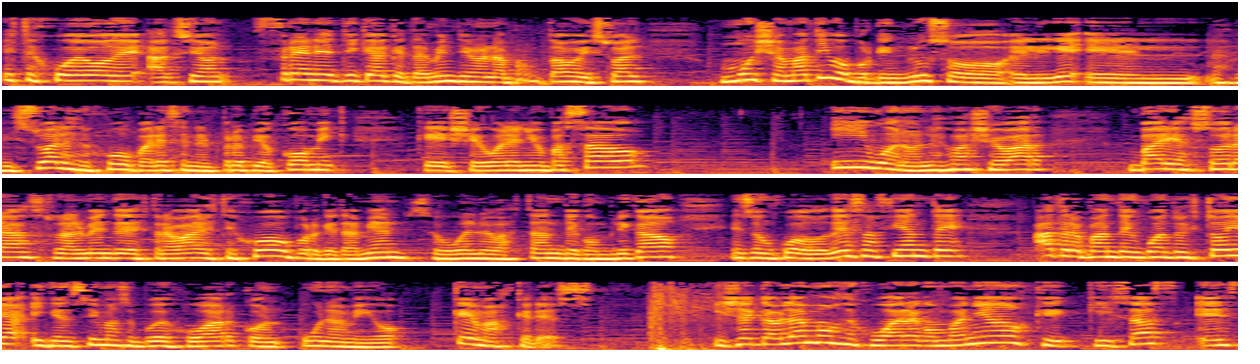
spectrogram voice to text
este juego de acción frenética que también tiene un apartado visual muy llamativo porque incluso el, las visuales del juego parecen el propio cómic que llegó el año pasado. Y bueno, les va a llevar varias horas realmente destrabar este juego porque también se vuelve bastante complicado. Es un juego desafiante, atrapante en cuanto a historia y que encima se puede jugar con un amigo. ¿Qué más querés? Y ya que hablamos de jugar acompañados, que quizás es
